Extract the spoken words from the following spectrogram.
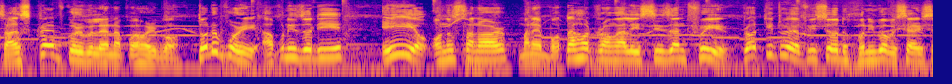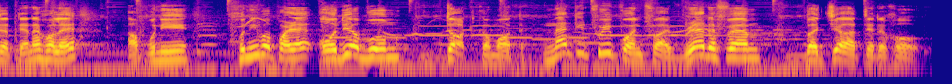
subscribe কৰিবলৈ নাপাহৰিব। তদুপৰি আপুনি যদি এই অনুষ্ঠানৰ মানে বতাহত ৰঙালী ছিজন থ্ৰীৰ প্ৰতিটো এপিছ'ড শুনিব বিচাৰিছে তেনেহ'লে আপুনি শুনিব পাৰে অডিঅ' বুম ডট কমত ninety three point five red F M বাজাতে দেখোঁ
